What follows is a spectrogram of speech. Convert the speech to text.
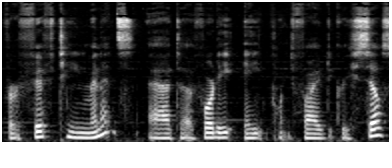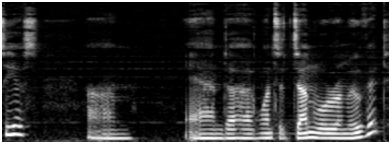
for 15 minutes at uh, 48.5 degrees Celsius. Um, and uh, once it's done, we'll remove it.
